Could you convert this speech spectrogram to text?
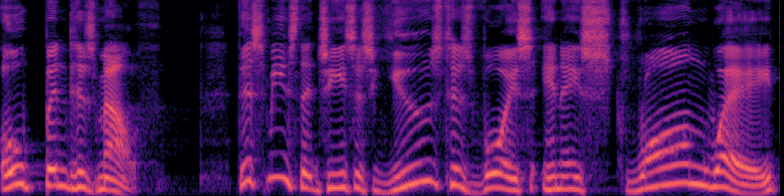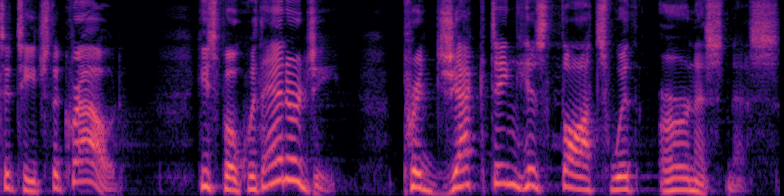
opened his mouth. This means that Jesus used his voice in a strong way to teach the crowd. He spoke with energy projecting his thoughts with earnestness.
